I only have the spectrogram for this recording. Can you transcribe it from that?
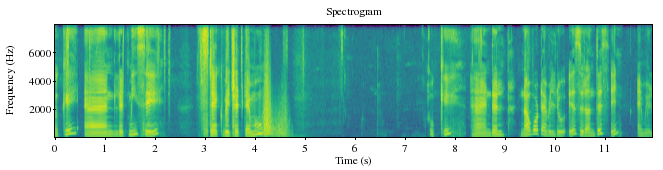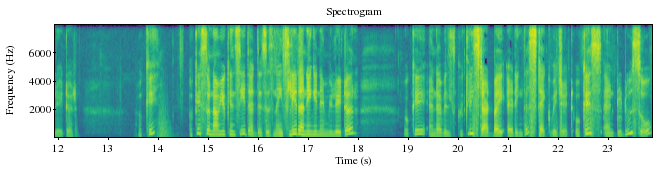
Okay and let me say stack widget demo. Okay and uh, now what I will do is run this in emulator. Okay okay so now you can see that this is nicely running in emulator. Okay and I will quickly start by adding the stack widget. Okay and to do so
